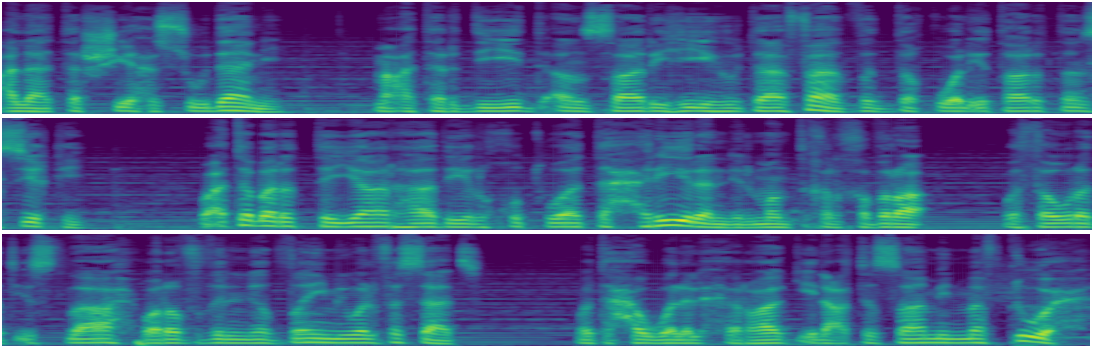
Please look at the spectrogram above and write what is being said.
على ترشيح السوداني مع ترديد أنصاره هتافات ضد قوى الإطار التنسيقي. واعتبر التيار هذه الخطوة تحريرا للمنطقة الخضراء وثورة إصلاح ورفض للضيم والفساد. وتحول الحراك إلى اعتصام مفتوح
